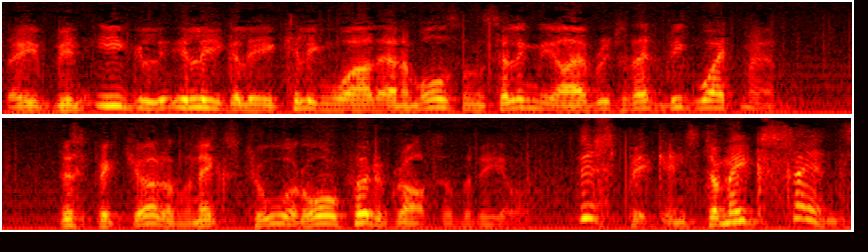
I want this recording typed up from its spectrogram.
They've been illegally killing wild animals and selling the ivory to that big white man. This picture and the next two are all photographs of the deal. This begins to make sense.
